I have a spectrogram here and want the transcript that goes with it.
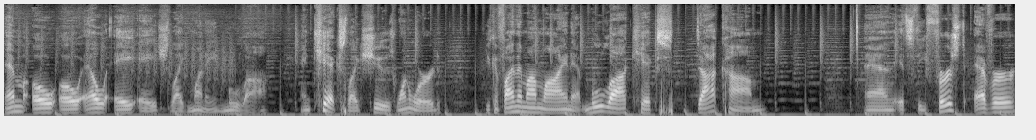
M O O L A H, like money, Moolah, and kicks, like shoes, one word. You can find them online at moolahkicks.com. And it's the first ever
